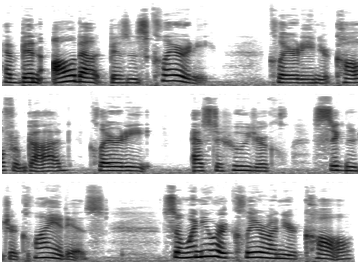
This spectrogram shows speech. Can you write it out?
have been all about business clarity clarity in your call from God, clarity as to who your signature client is. So when you are clear on your call,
